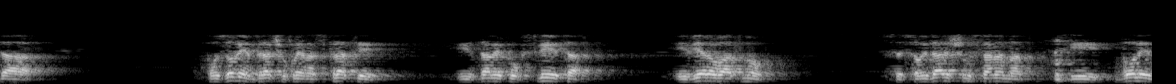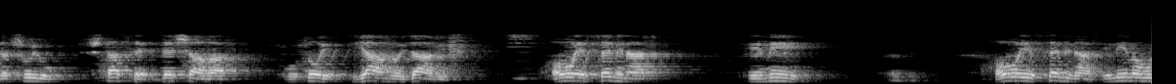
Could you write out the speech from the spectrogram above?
da pozovem braću koja nas prate iz dalekog svijeta i vjerovatno se solidarišu sa nama i vole da čuju šta se dešava u toj javnoj davi. Ovo je seminar i mi ovo je seminar i mi imamo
